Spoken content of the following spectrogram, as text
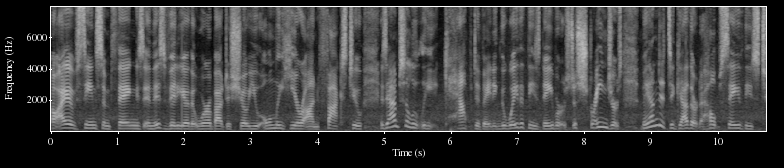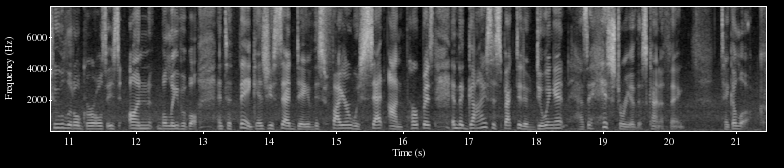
I have seen some things in this video that we're about to show you only here on Fox 2 is absolutely captivating. The way that these neighbors, just strangers, banded together to help save these two little girls is unbelievable. And to think, as you said, Dave, this fire was set on purpose and the guy suspected of doing it has a history of this kind of thing. Take a look.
